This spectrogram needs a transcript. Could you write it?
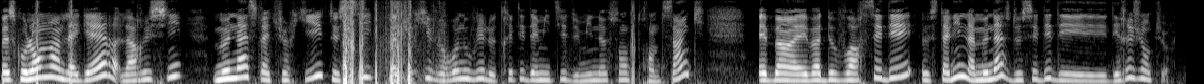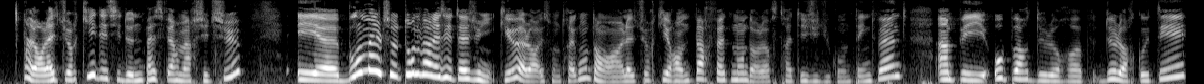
Parce qu'au lendemain de la guerre, la Russie menace la Turquie que si la Turquie veut renouveler le traité d'amitié de 1935, eh ben, elle va devoir céder, euh, Staline la menace de céder des, régions turques. Alors la Turquie décide de ne pas se faire marcher dessus et euh, boum, elle se tourne vers les États-Unis, qui eux, alors ils sont très contents. Hein. La Turquie rentre parfaitement dans leur stratégie du containment, un pays aux portes de l'Europe de leur côté,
